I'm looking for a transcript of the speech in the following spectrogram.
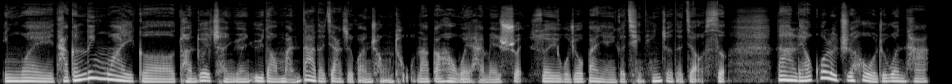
因为他跟另外一个团队成员遇到蛮大的价值观冲突。那刚好我也还没睡，所以我就扮演一个倾听者的角色。那聊过了之后，我就问他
